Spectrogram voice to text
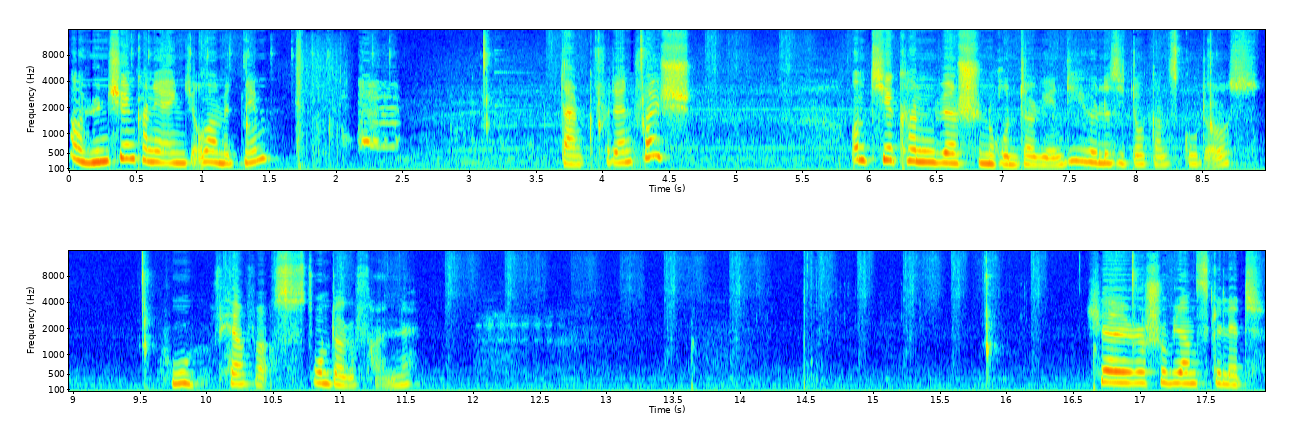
Oh, Hühnchen kann ich eigentlich auch mal mitnehmen. Danke für dein Fleisch. Und hier können wir schon runtergehen. Die Höhle sieht doch ganz gut aus. Huh, wer was ist drunter gefallen, ne? Ich höre schon wieder ein Skelett.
